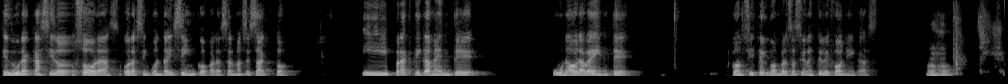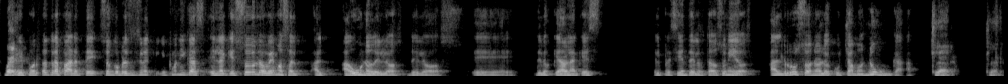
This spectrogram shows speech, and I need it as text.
que dura casi dos horas, hora 55 para ser más exacto, y prácticamente una hora veinte consiste en conversaciones telefónicas. Bueno, Que por otra parte son conversaciones telefónicas en las que solo vemos al- al- a uno de los, de, los, eh, de los que hablan, que es el presidente de los Estados Unidos. Al ruso no lo escuchamos nunca. claro, claro.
